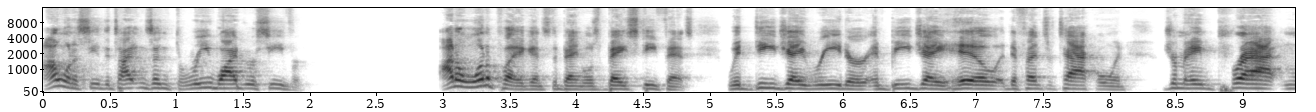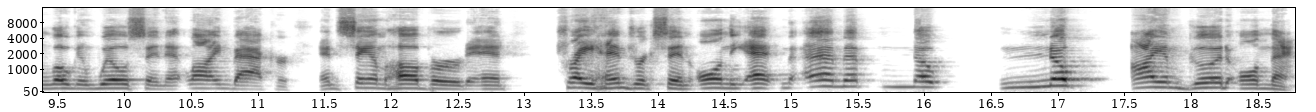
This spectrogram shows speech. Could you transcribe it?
I want to see the Titans in three wide receiver. I don't want to play against the Bengals base defense with DJ Reader and BJ Hill at defensive tackle and Germaine Pratt and Logan Wilson at linebacker and Sam Hubbard and Trey Hendrickson on the at. Uh, nope. Nope. I am good on that.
